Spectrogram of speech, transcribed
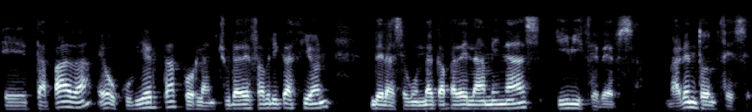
eh, tapada o cubierta por la anchura de fabricación de la segunda capa de láminas y viceversa. ¿Vale? Entonces,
